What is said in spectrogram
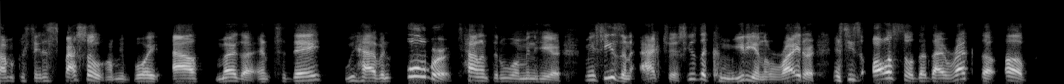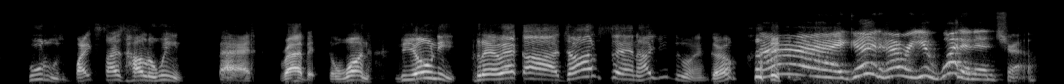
Comic Crusader special. I'm your boy Al Mega, and today we have an uber talented woman here. I mean, she's an actress, she's a comedian, a writer, and she's also the director of Hulu's Bite Size Halloween, Bad Rabbit, the one, the only Rebecca Johnson. How you doing, girl? Hi, good. How are you? What an intro.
